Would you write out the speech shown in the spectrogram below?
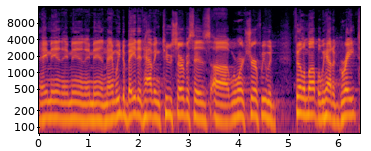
Amen, amen, amen. Man, we debated having two services. Uh, we weren't sure if we would fill them up, but we had a great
